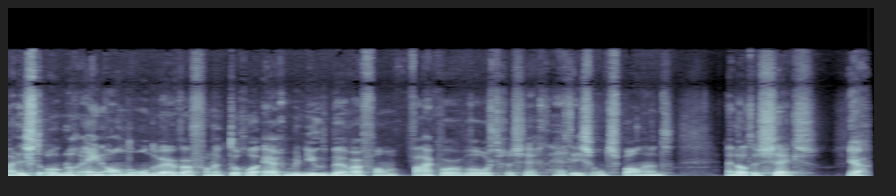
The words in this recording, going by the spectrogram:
Maar er is er ook nog één ander onderwerp waarvan ik toch wel erg benieuwd ben, waarvan vaak wordt- wordt gezegd, het is ontspannend. En dat is seks. Ja.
